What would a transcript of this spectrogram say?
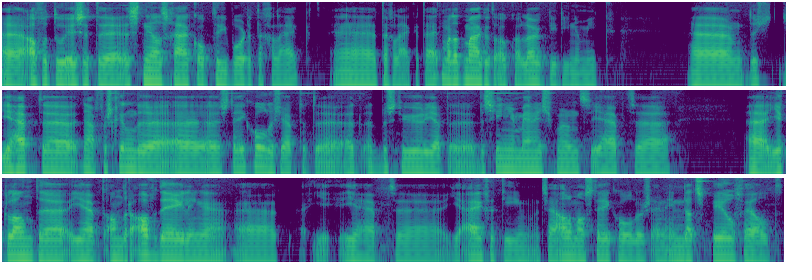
Uh, af en toe is het uh, snel schakelen op drie borden tegelijk, tegelijkertijd. Maar dat maakt het ook wel leuk, die dynamiek. Ehm, dus je hebt nou, verschillende stakeholders. Je hebt het, het, het, bestuur, je hebt de senior management, je hebt je klanten, je hebt andere afdelingen, je, je hebt uh, je eigen team. Het zijn allemaal stakeholders. En in dat speelveld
